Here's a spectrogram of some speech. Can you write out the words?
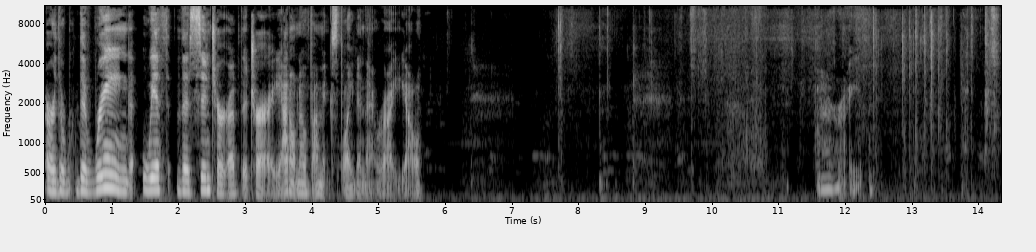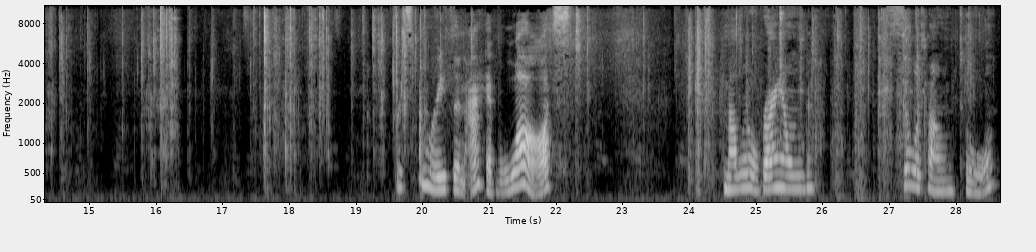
Or the, the ring with the center of the tray. I don't know if I'm explaining that right, y'all. All right. For some reason, I have lost my little round silicone tool.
